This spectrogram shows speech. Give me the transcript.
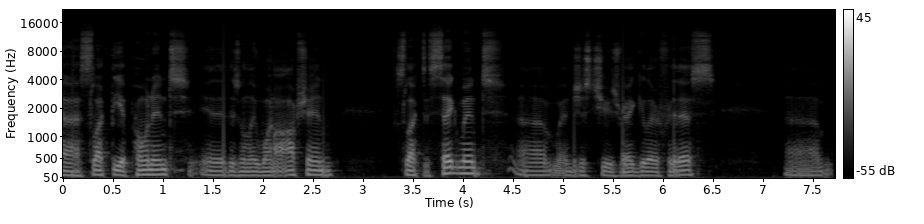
Uh, select the opponent. Uh, there's only one option select a segment um, and just choose regular for this. Um,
